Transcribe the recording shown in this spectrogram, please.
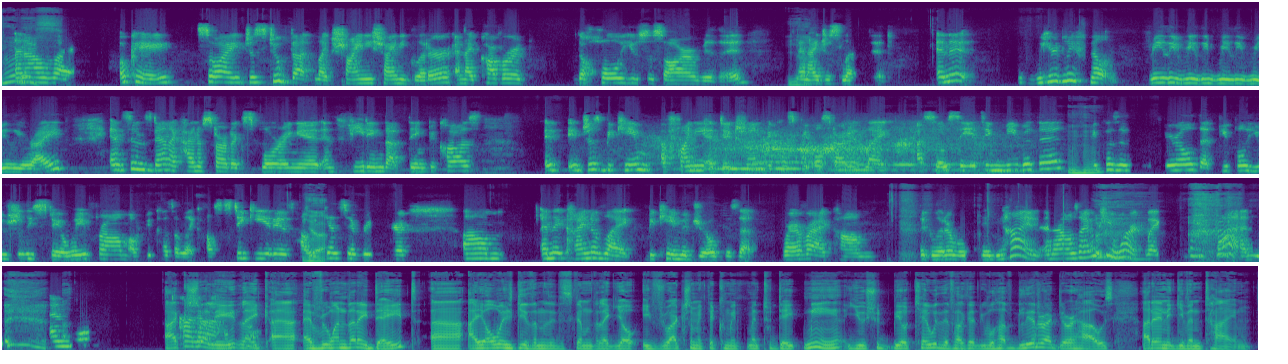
Oh, and I was like, okay. so I just took that like shiny, shiny glitter and I covered the whole USSR with it Yeah. and I just left it. And it weirdly felt really, really, really, really right. And since then, I kind of started exploring it and feeding that thing because it, it just became a funny addiction because people started like associating me with it Mhm. because it's material that people usually stay away from or because of like how sticky it is, how Yeah. it gets everywhere. Um, and it kind of like became a joke is that wherever I come, the glitter will stay behind. And I was like, okay, work, like, fun. And then Actually, like uh, everyone that I date, uh, I always give them the disclaimer that like, yo, if you actually make the commitment to date me, you should be okay with the fact that you will have glitter at your house at any given time.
